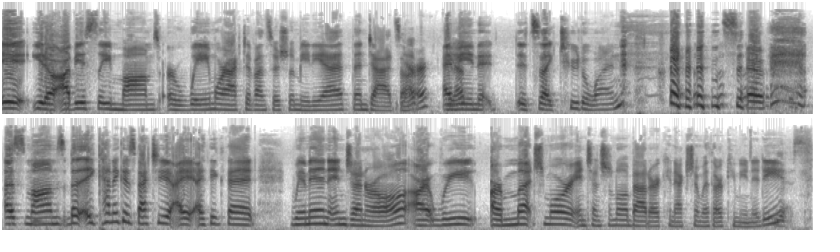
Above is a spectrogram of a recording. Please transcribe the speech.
It, you know, obviously moms are way more active on social media than dads yep, are. I yep. mean, it, it's like two to one. so us moms, but it kind of goes back to I, I, think that women in general are we are much more intentional about our connection with our community. Yes.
